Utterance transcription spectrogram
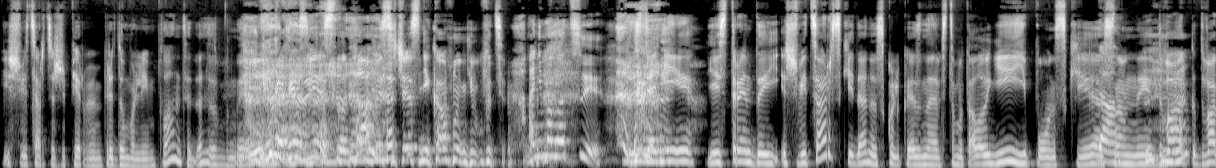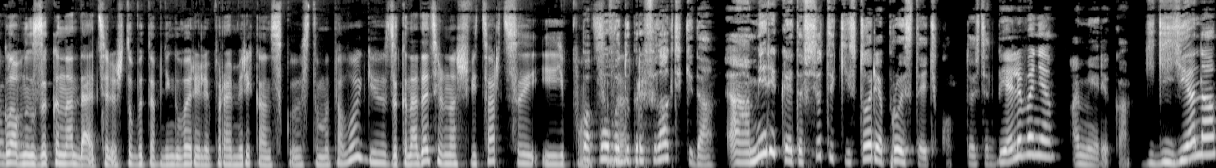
И швейцарцы же первыми придумали импланты, да, зубные? Как известно, да, мы сейчас никому не будем. Они молодцы. То есть они, есть тренды швейцарские, да, насколько я знаю, в стоматологии, японские, основные два два главных законодателя, чтобы там не говорили про американскую стоматологию. Законодатель у нас швейцарцы и японцы. По поводу да? профилактики, да. А Америка это все-таки история про эстетику. То есть отбеливание – Америка. Гигиена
